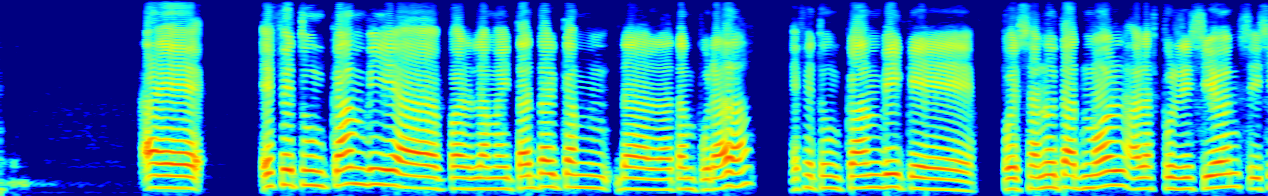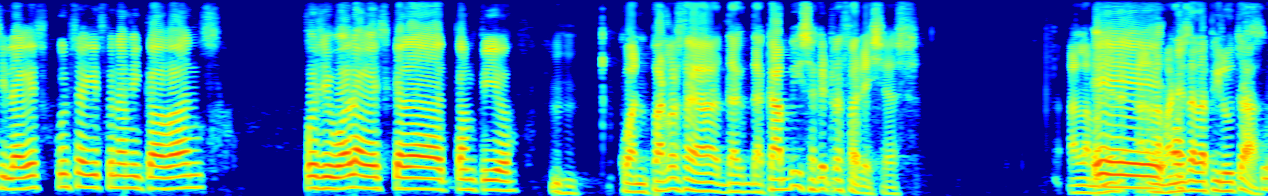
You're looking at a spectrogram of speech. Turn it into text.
eh, he fet un canvi eh, per la meitat del camp de la temporada. He fet un canvi que s'ha pues, notat molt a les posicions i si l'hagués aconseguit fer una mica abans, pues, igual hagués quedat campió. Uh hm. -huh. Quan parles de, de, de canvis, a què et refereixes? A la manera, eh, a la manera de pilotar? Sí,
